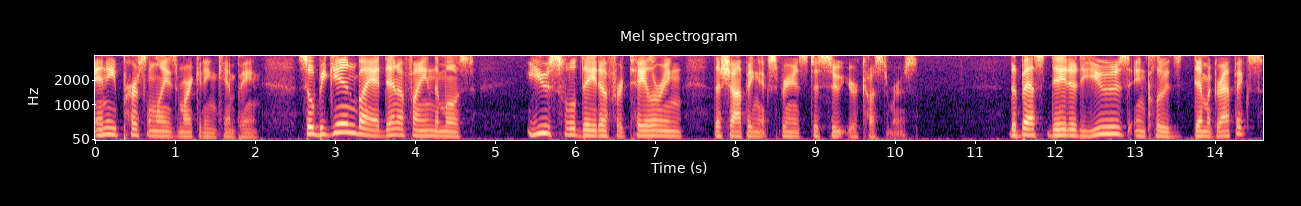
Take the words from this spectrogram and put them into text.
any personalized marketing campaign. So begin by identifying the most useful data for tailoring the shopping experience to suit your customers. The best data to use includes demographics,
